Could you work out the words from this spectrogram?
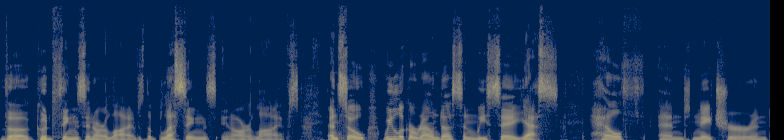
the good things in our lives, the blessings in our lives. And so we look around us and we say, yes, health and nature and,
